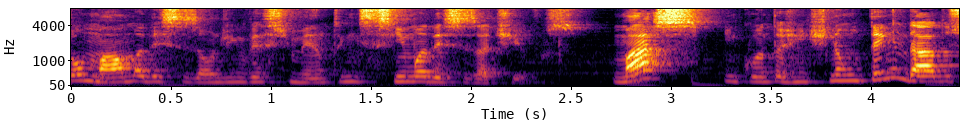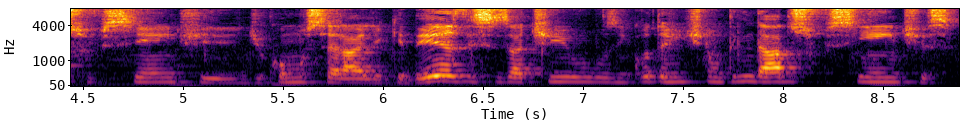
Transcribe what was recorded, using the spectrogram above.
tomar uma decisão de investimento em cima desses ativos. Mas, enquanto a gente não tem dados suficiente de como será a liquidez desses ativos, enquanto a gente não tem dados suficientes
